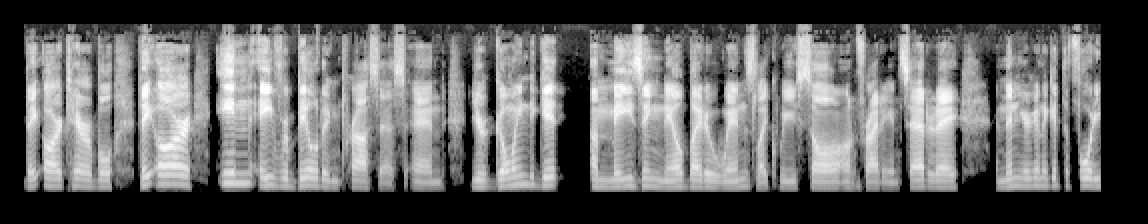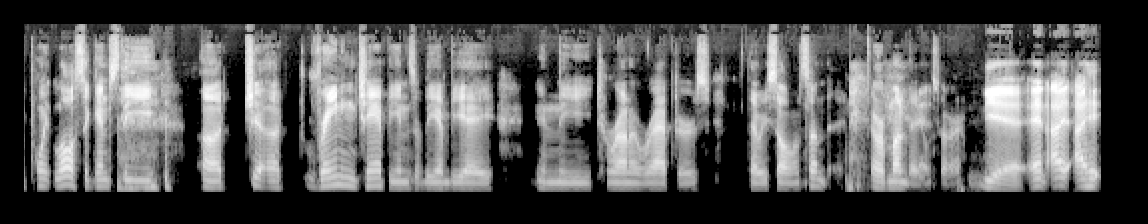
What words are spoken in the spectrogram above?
They are terrible. They are in a rebuilding process, and you're going to get amazing nail biter wins like we saw on Friday and Saturday, and then you're going to get the 40 point loss against the uh, ch- uh, reigning champions of the NBA in the Toronto Raptors that we saw on Sunday or Monday. I'm sorry. Yeah, and I I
